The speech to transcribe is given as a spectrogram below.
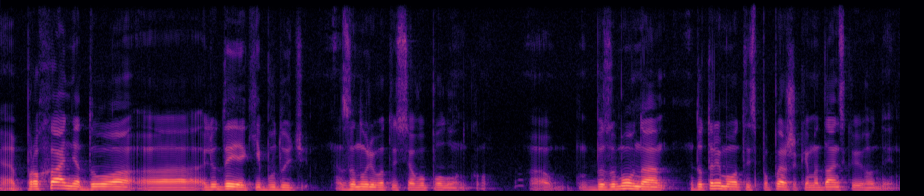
Е, Прохання до е, людей, які будуть занурюватися в ополонку. Е, Безумовно, дотримуватись, по-перше, комендантської години.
